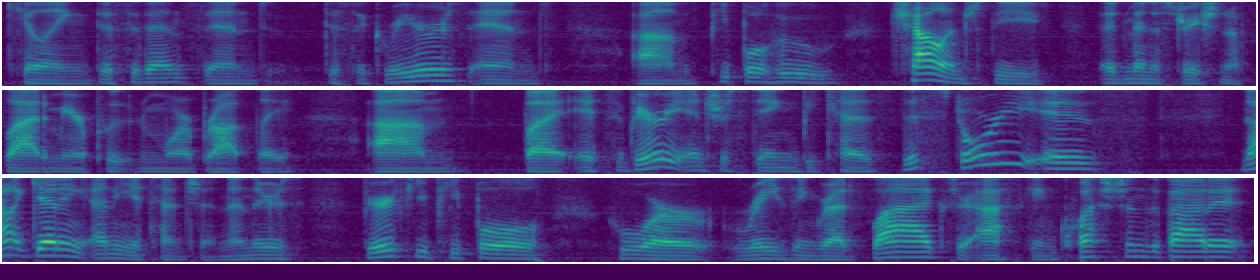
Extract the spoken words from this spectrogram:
killing dissidents and disagreeers and um, people who challenge the administration of Vladimir Putin more broadly. Um, but it's very interesting because this story is not getting any attention, and there's very few people who are raising red flags or asking questions about it.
